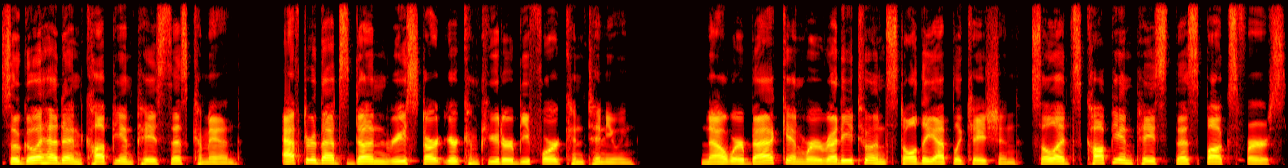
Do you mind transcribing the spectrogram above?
so go ahead and copy and paste this command. After that's done, restart your computer before continuing. Now we're back and we're ready to install the application, so let's copy and paste this box first.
